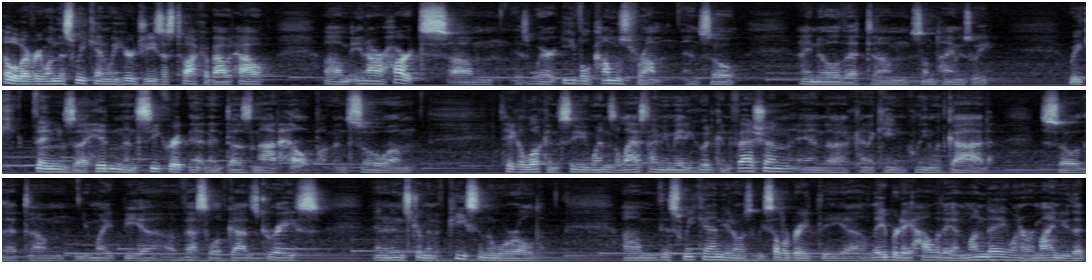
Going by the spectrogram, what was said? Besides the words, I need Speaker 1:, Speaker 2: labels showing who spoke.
Speaker 1: Hello, everyone. This weekend we hear Jesus talk about how um, in our hearts um, is where evil comes from. And so I know that um, sometimes we, we keep things uh, hidden and secret and it does not help. And so um, take a look and see when's the last time you made a good confession and uh, kind of came clean with God so that um, you might be a, a vessel of God's grace and an instrument of peace in the world. Um, this weekend, you know, as we celebrate the uh, Labor Day holiday on Monday, I want to remind you that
